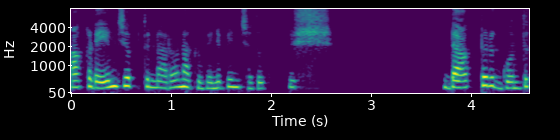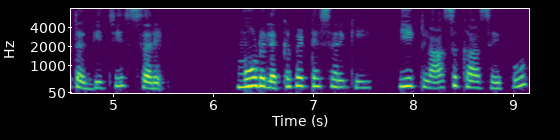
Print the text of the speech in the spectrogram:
అక్కడ ఏం చెప్తున్నారో నాకు వినిపించదు. డాక్టర్ గొంతు తగ్గించి సరే. మూడు లెక్క పెట్టేసరికి ఈ క్లాసు కాసేపు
